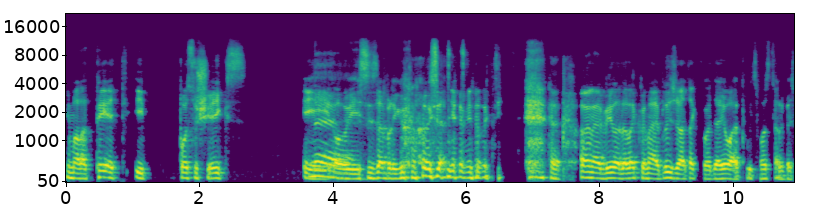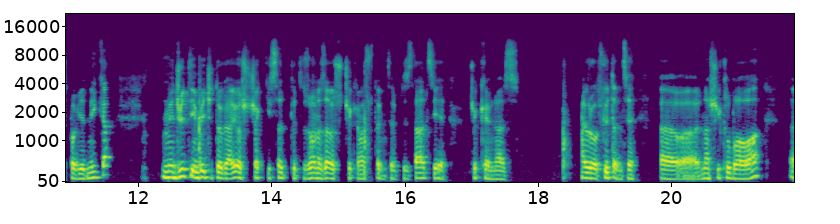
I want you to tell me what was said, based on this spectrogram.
imala pet i posušio x i ne. ovi su zabili u zadnjoj minuti. Ona je bila daleko najbliža, tako da i ovaj put smo ostali bez pobjednika. Međutim, bit će toga još, čak i sad kad sezona završi, čeka nas utakmice reprezentacije, čekaju nas europske utakmice naših klubova. Uh,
